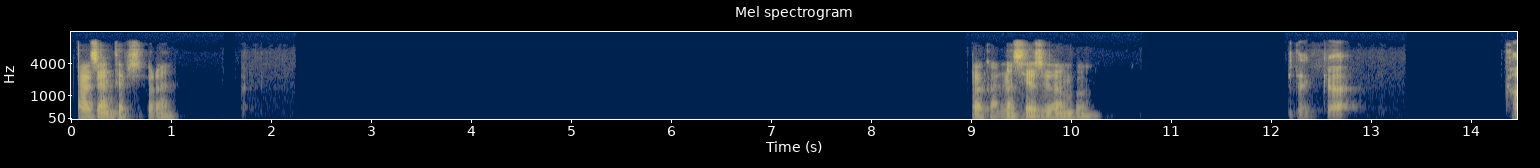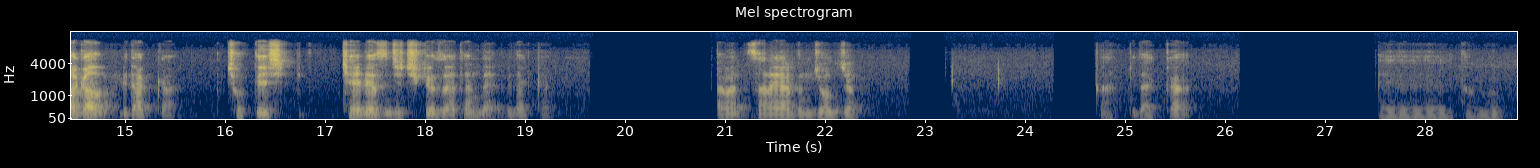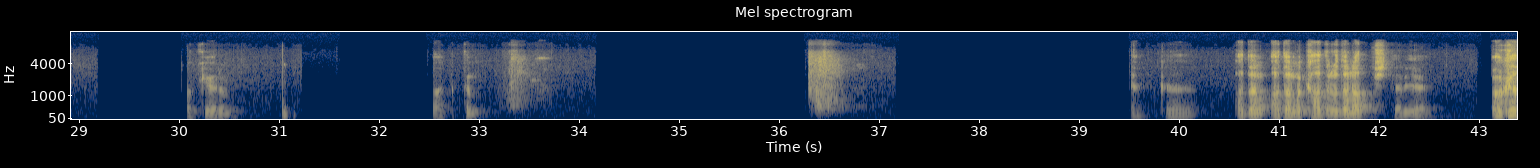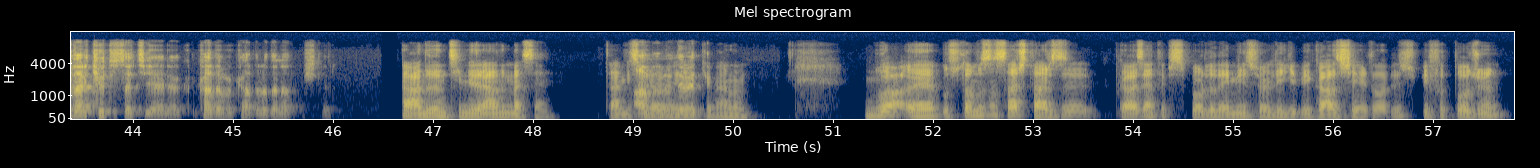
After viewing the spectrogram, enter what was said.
Gaziantep ha. Bakar nasıl yazıyor lan bu? Bir dakika. Kagal bir dakika. Çok değişik. K yazınca çıkıyor zaten de. Bir dakika. Hemen sana yardımcı olacağım. Heh, bir dakika. Ee, tamam. Bakıyorum. Baktım. Bir dakika. Adam adamı kadrodan atmışlar ya. O kadar kötü saçı yani. Adamı kadrodan atmışlar. Ha, anladım. Team leader anladım ben seni. Tamam ismini Anladın vermene değil mi? gerek yok. Anladım. Bu e, ustamızın saç tarzı Gaziantep Spor'da da Emin'in söylediği gibi Gazişehir'de olabilir. Bir futbolcunun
